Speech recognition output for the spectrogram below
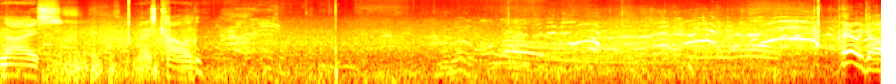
nice. Nice, Colin. We go.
